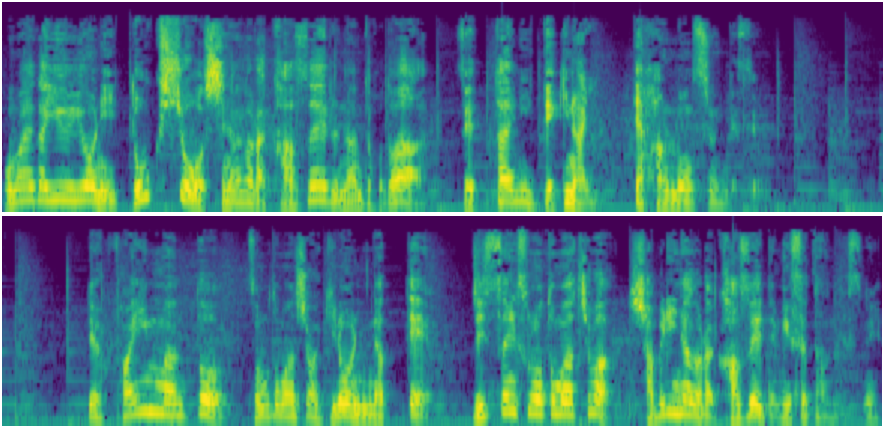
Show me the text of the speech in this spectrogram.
お前が言うように読書をしながら数えるなんてことは絶対にできないって反論するんですよ。で、ファインマンとその友達は議論になって、実際にその友達は喋りながら数えてみせたんですね。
